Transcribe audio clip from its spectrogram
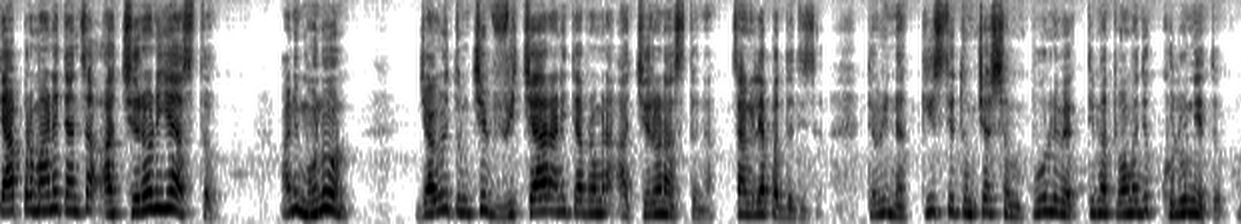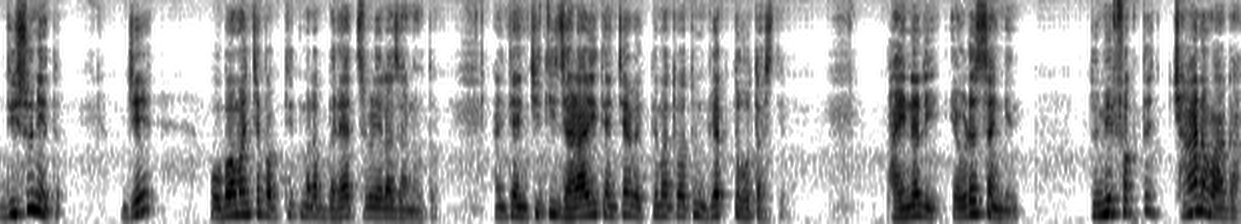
त्याप्रमाणे त्यांचं आचरणही असतं. आणि म्हणून ज्यावेळी तुमचे विचार आणि त्याप्रमाणे आचरण असतं ना चांगल्या पद्धतीचं त्यावेळी नक्कीच ते तुमच्या संपूर्ण व्यक्तिमत्वामध्ये खुलून येतं दिसून येतं जे ओबामांच्या बाबतीत मला बऱ्याच वेळेला जाणवतं. आणि त्यांची ती झळाळी त्यांच्या व्यक्तिमत्वातून व्यक्त होत असते. फायनली एवढंच सांगेन तुम्ही फक्त छान वागा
